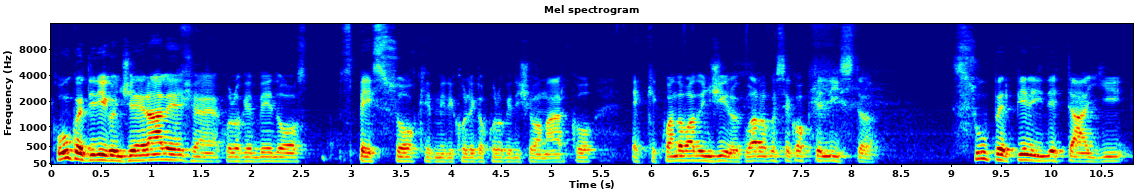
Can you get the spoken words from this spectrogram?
Comunque ti dico, in generale, cioè, quello che vedo spesso, che mi ricollego a quello che diceva Marco, è che quando vado in giro e guardo queste cocktail list super piene di dettagli,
